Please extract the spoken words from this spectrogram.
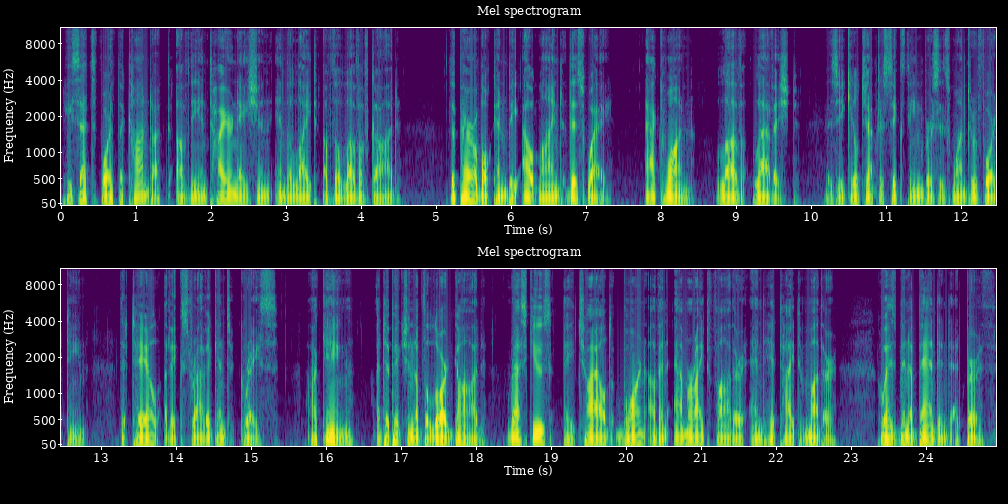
He sets forth the conduct of the entire nation in the light of the love of God. The parable can be outlined this way Act 1 Love Lavished, Ezekiel chapter 16, verses 1 through 14, the tale of extravagant grace. A king, a depiction of the Lord God, rescues a child born of an Amorite father and Hittite mother, who has been abandoned at birth.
